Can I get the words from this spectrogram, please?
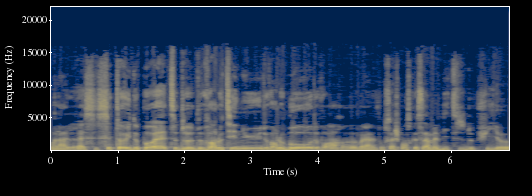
voilà, cet œil de poète, de, de, voir le ténu, de voir le beau, de voir euh, voilà. Donc ça, je pense que ça m'habite depuis euh,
